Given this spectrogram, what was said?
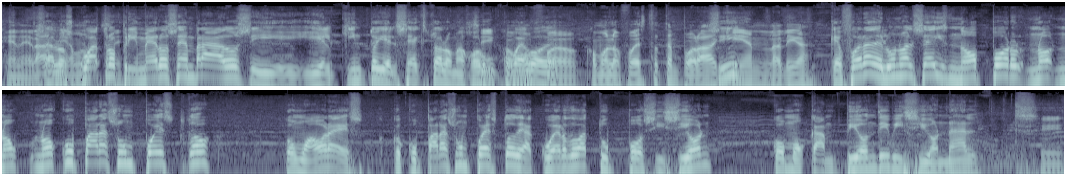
general. o sea, los cuatro así. primeros sembrados y, y el quinto y el sexto a lo mejor Sí, un como, juego de, como lo fue esta temporada Sí. aquí en la liga. que fuera del 1 al 6, no por no, no, no ocuparas un puesto como ahora es, que ocuparas un puesto de acuerdo a tu posición como campeón divisional. Sí,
